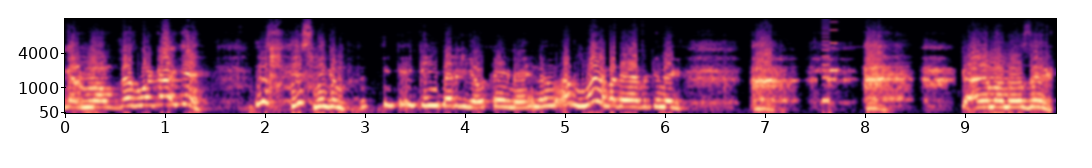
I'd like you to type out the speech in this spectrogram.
got him on best workout again. This, this nigga, he, he better be okay, man. I was worried about the African nigga. God, I'm almost there.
